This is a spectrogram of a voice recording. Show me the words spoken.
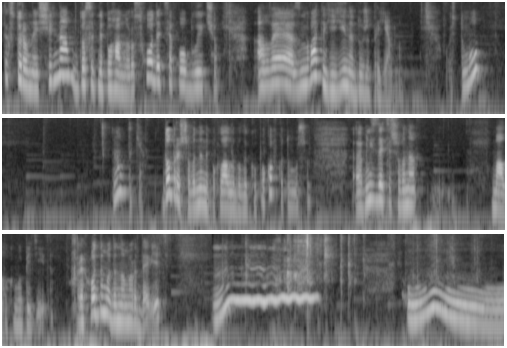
Текстура в неї щільна, досить непогано розходиться по обличчю, але змивати її не дуже приємно. Ось тому, ну таке. Добре, що вони не поклали велику упаковку, тому що е, мені здається, що вона мало кому підійде. Переходимо до номеру 9. У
